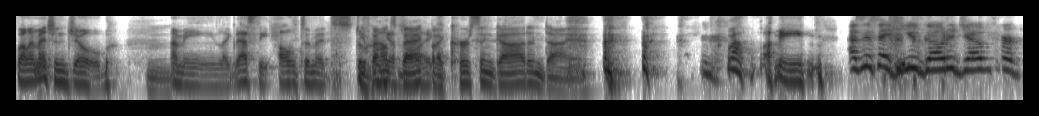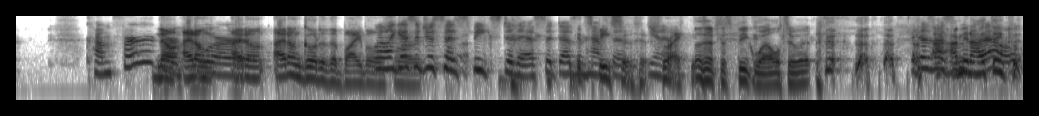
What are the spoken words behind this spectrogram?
well i mentioned job hmm. i mean like that's the ultimate you story bounce of back life. by cursing God and dying. well i mean i was gonna say do you go to job for comfort No, or I don't. for- I don't. I don't go to the Bible. well i guess it just says speaks to this it doesn't it have speaks to, to this, you know, right? Doesn't have to speak well to it. it doesn't I, have to I mean, speak I think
